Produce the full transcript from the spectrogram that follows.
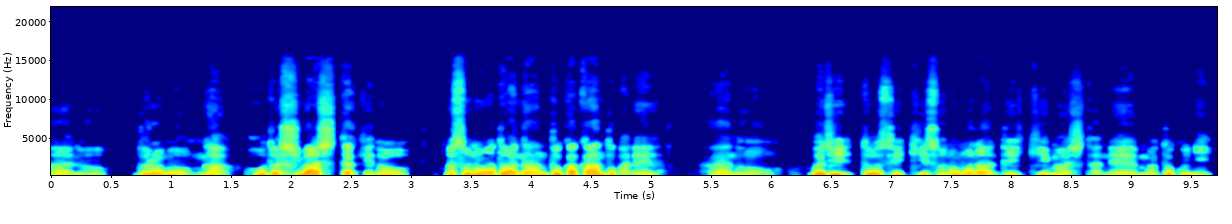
あの、ドラム音が、音はしましたけど、まあ、その後はなんとかかんとかね、あの、無事透析そのものはできましたね。まあ、特に、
